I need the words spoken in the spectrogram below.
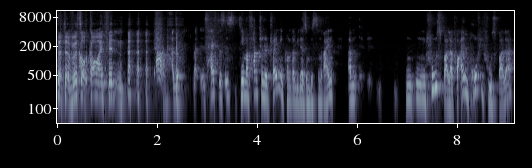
da wirst du auch kaum einen finden. ja, also das heißt, das ist Thema Functional Training kommt da wieder so ein bisschen rein. Ähm, ein Fußballer, vor allem Profifußballer,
